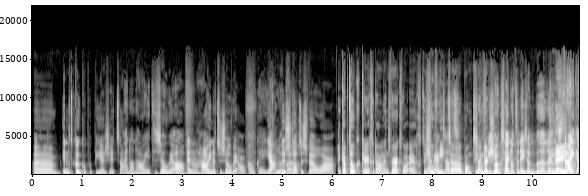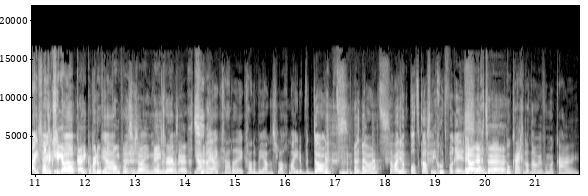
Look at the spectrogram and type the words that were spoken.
ehm, in het keukenpapier zitten. En En, dan haal je het er zo weer af. dan haal je het er zo weer af. Oké, ja, gelukkig. dus dat is wel... eh, Ik heb het ook een keer gedaan en het werkt wel echt. Dus Ja, je hoeft niet dat? bang te ik zijn hoef dat niet je... bang zijn dat ineens een, een, een Nee, strijkijzer Want ik zie je me- al kijken, maar daar hoef je Ja. niet bang voor te zijn. Oh, nee, het werkt echt. Ja. Nou ja, ik ga, er, ik ga ermee aan de slag. Meiden, bedankt. bedankt. Waar Ja. zo'n podcast niet goed voor is. Ja, echt, hè? Hoe krijg je dat nou weer voor elkaar?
